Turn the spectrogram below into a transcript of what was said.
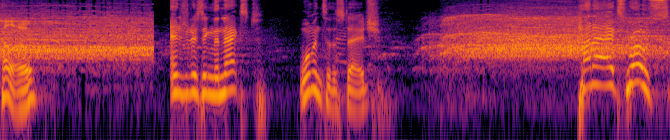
Hello. Introducing the next woman to the stage, Hannah X Rose.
